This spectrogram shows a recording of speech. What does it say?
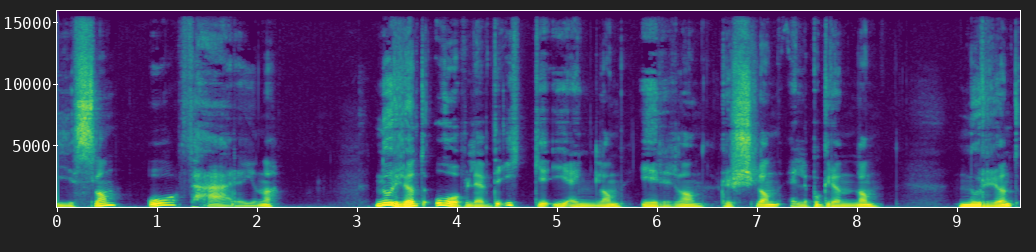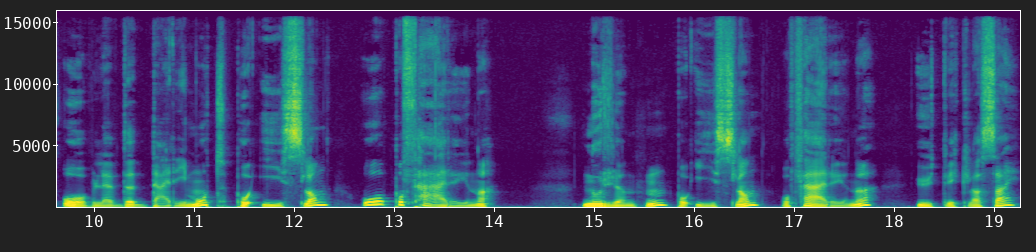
Island og Færøyene. Norrønt overlevde ikke i England, Irland, Russland eller på Grønland. Norrønt overlevde derimot på Island og på Færøyene. Norrønten på Island og Færøyene utvikla seg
